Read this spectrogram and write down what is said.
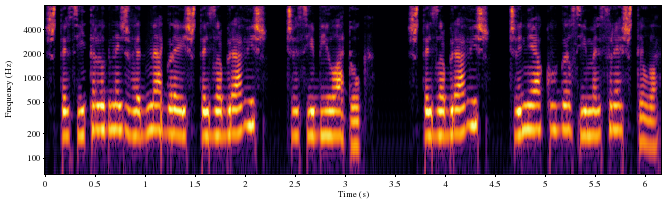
Ще си тръгнеш веднага и ще забравиш, че си била тук. Ще забравиш, че някога си ме срещала.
